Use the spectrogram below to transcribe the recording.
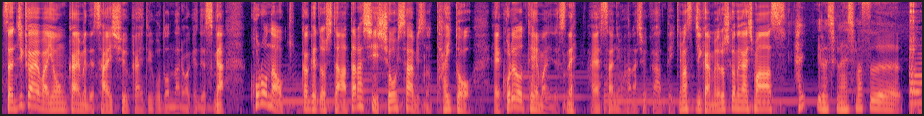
さあ次回は4回目で最終回ということになるわけですがコロナをきっかけとした新しい消費サービスの台頭、えこれをテーマにですね林さんにお話を伺っていきます。次回もよろしくお願いします。はい、よろしくお願いします。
